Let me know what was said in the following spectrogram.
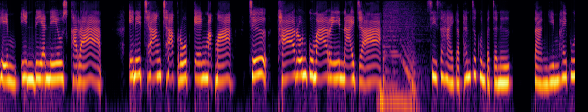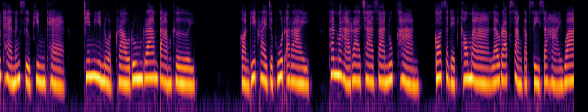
พิมพ์ อินเดียนิวส์คาราบอินี่ช้างชักรูปเก่งมากๆ ชื่อทารุณกุมารีนายจ๋าสีสหายกับท่านเจ้าคุณปัจจนึก ต่างยิ้มให้ผู้แทนหนังสือพิมพ์แขก ที่มีหนวดเคราวรุ่มร่ามตามเคย ก่อนที่ใครจะพูดอะไร ท่านมหาราชาซานุกขานก็เสด็จเข้ามาแล้วรับสั่งกับสีสหายว่า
